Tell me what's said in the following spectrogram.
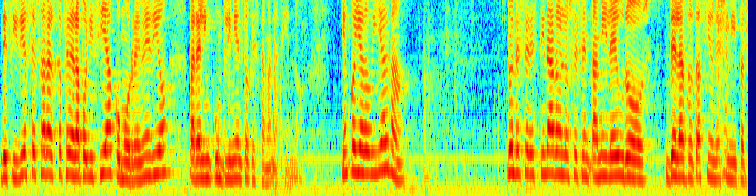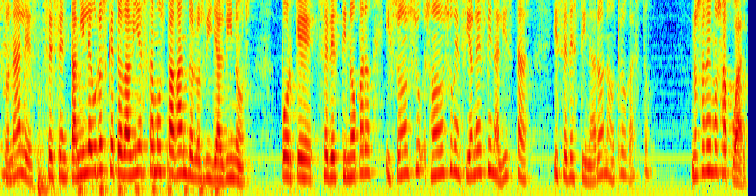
decidió cesar al jefe de la policía como remedio para el incumplimiento que estaban haciendo. ¿Y en Collado Villalba? ¿Dónde se destinaron los 60.000 euros de las dotaciones unipersonales? 60.000 euros que todavía estamos pagando los villalbinos, porque se destinó para. y son, son subvenciones finalistas, y se destinaron a otro gasto. No sabemos a cuál,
